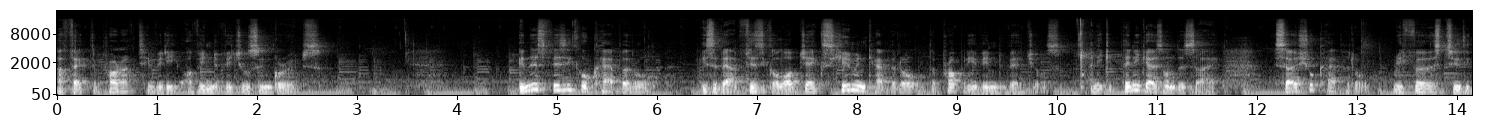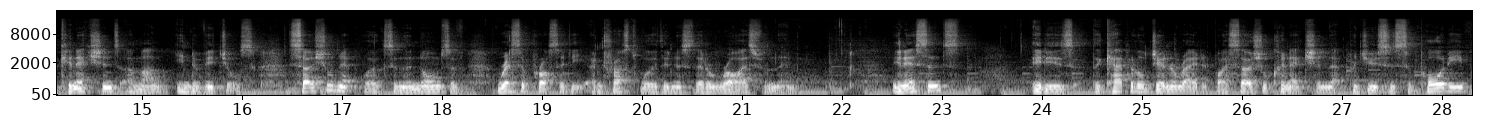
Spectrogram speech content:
affect the productivity of individuals and groups. In this physical capital is about physical objects, human capital, the property of individuals. And he, then he goes on to say, Social capital refers to the connections among individuals, social networks and the norms of reciprocity and trustworthiness that arise from them. In essence, it is the capital generated by social connection that produces supportive,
